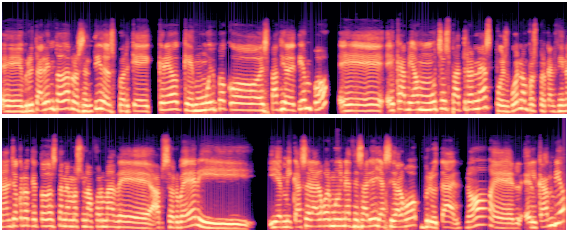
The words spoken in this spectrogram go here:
Eh, brutal en todos los sentidos, porque creo que en muy poco espacio de tiempo eh, he cambiado muchos patrones, pues bueno, pues porque al final yo creo que todos tenemos una forma de absorber y, en mi caso era algo muy necesario y ha sido algo brutal, ¿no? El, cambio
